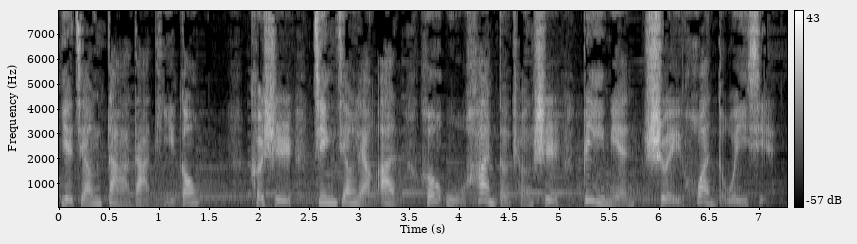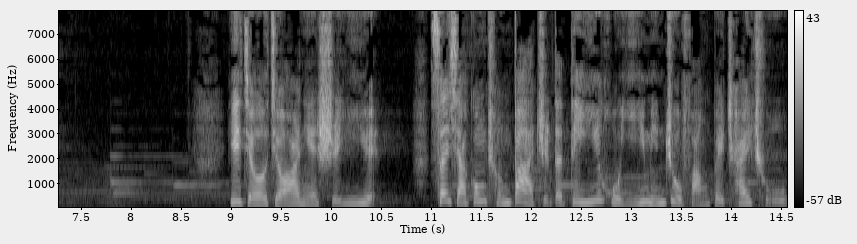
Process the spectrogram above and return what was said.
也将大大提高，可使京江两岸和武汉等城市避免水患的威胁。一九九二年十一月，三峡工程坝址的第一户移民住房被拆除，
